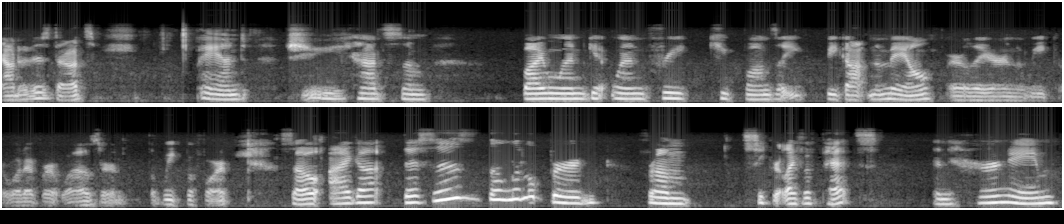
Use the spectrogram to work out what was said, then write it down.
out at his dad's. And she had some buy one, get one free coupons that we got in the mail earlier in the week or whatever it was, or the week before. So I got this is the little bird from Secret Life of Pets, and her name,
